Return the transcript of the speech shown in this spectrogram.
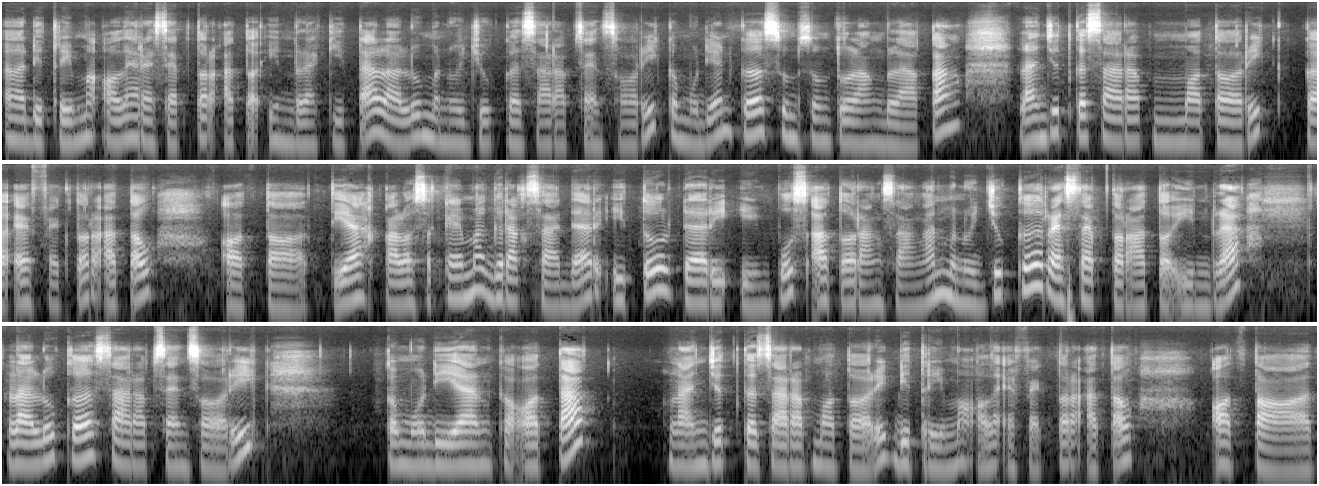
e, diterima oleh reseptor atau indera kita lalu menuju ke saraf sensori kemudian ke sumsum -sum tulang belakang lanjut ke saraf motorik ke efektor atau otot ya. Kalau skema gerak sadar itu dari impuls atau rangsangan menuju ke reseptor atau indera lalu ke saraf sensorik kemudian ke otak lanjut ke saraf motorik diterima oleh efektor atau otot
